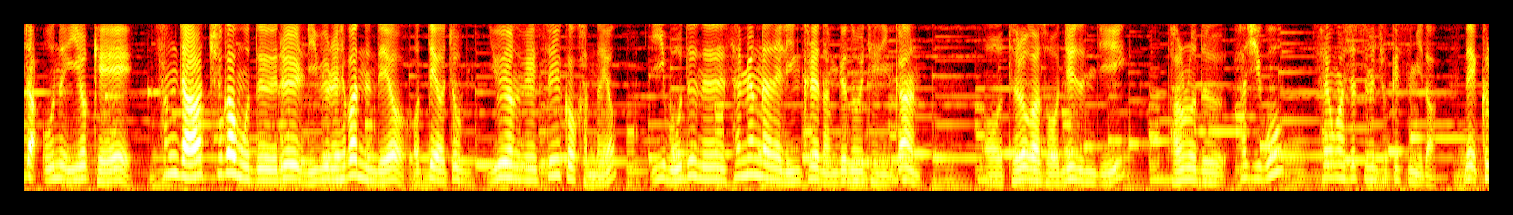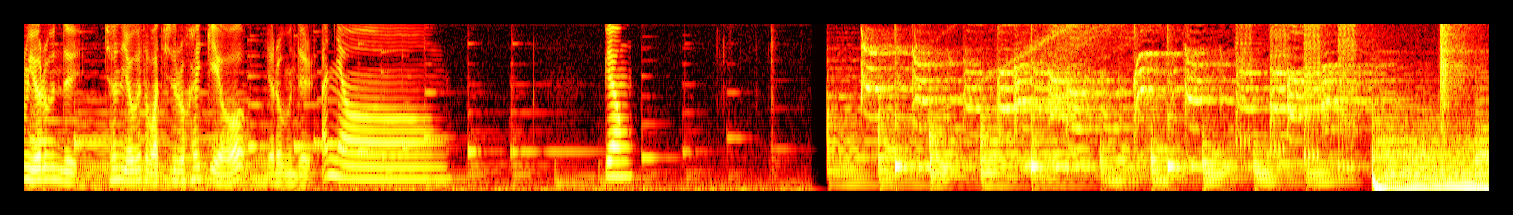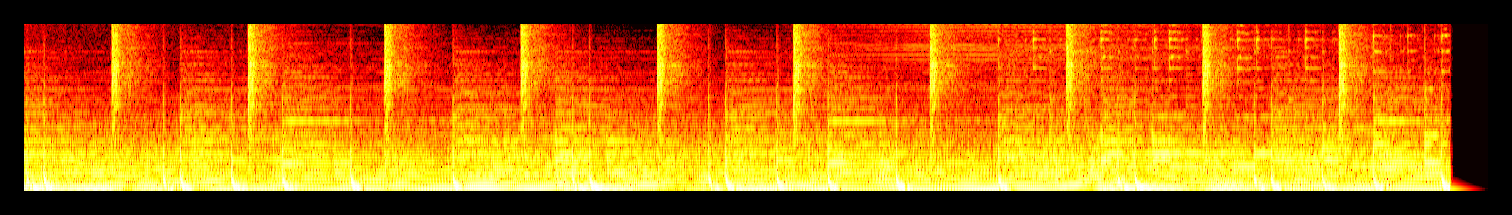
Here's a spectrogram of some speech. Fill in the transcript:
자 오늘 이렇게 상자 추가 모드를 리뷰를 해봤는데요 어때요 좀 유용하게 쓰일 것 같나요? 이 모드는 설명란에 링크를 남겨놓을 테니까 어, 들어가서 언제든지 다운로드 하시고 사용하셨으면 좋겠습니다. 네 그럼 여러분들 저는 여기서 마치도록 할게요. 여러분들 안녕. 뿅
